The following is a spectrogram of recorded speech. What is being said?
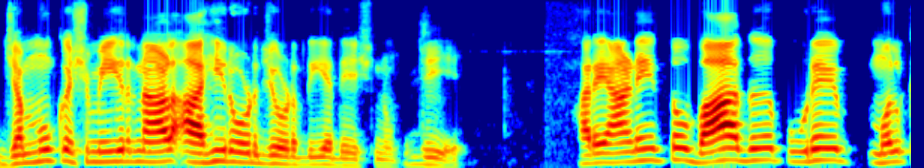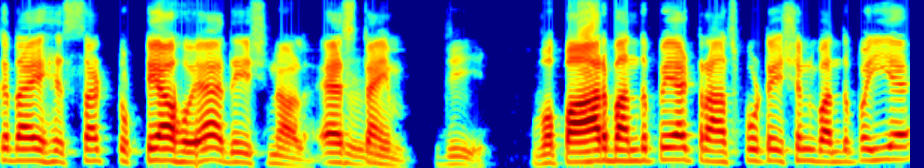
ਜੰਮੂ ਕਸ਼ਮੀਰ ਨਾਲ ਆਹੀ ਰੋਡ ਜੋੜਦੀ ਹੈ ਦੇਸ਼ ਨੂੰ। ਜੀ। ਹਰਿਆਣੇ ਤੋਂ ਬਾਅਦ ਪੂਰੇ ਮੁਲਕ ਦਾ ਇਹ ਹਿੱਸਾ ਟੁੱਟਿਆ ਹੋਇਆ ਹੈ ਦੇਸ਼ ਨਾਲ ਇਸ। ਟਾਈਮ ਜੀ। ਵਪਾਰ ਬੰਦ ਪਿਆ ਟਰਾਂਸਪੋਰਟੇਸ਼ਨ ਬੰਦ ਪਈ ਹੈ।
